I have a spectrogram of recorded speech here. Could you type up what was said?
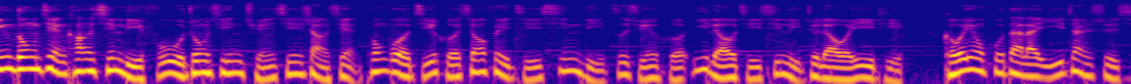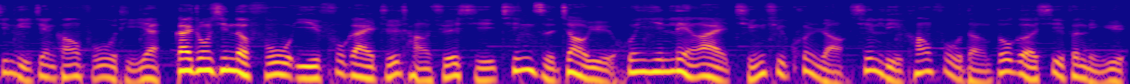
京东健康心理服务中心全新上线，通过集合消费级心理咨询和医疗级心理治疗为一体。可为用户带来一站式心理健康服务体验。该中心的服务已覆盖职场学习、亲子教育、婚姻恋爱、情绪困扰、心理康复等多个细分领域，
